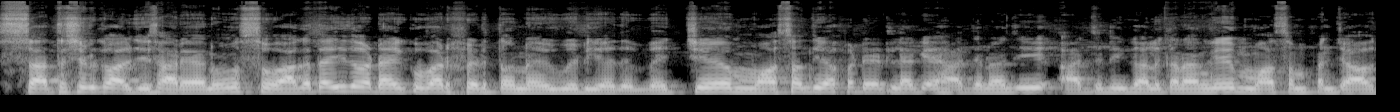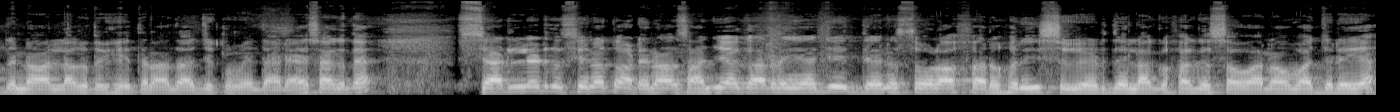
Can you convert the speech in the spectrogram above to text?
ਸਤਿ ਸ਼੍ਰੀ ਅਕਾਲ ਜੀ ਸਾਰਿਆਂ ਨੂੰ। ਸਵਾਗਤ ਹੈ ਜੀ ਤੁਹਾਡਾ ਇੱਕ ਵਾਰ ਫਿਰ ਤੋਂ ਨਵੀਂ ਵੀਡੀਓ ਦੇ ਵਿੱਚ। ਮੌਸਮ ਦੀ ਅਪਡੇਟ ਲੈ ਕੇ ਹਾਜ਼ਰ ਹਾਂ ਜੀ। ਅੱਜ ਦੀ ਗੱਲ ਕਰਾਂਗੇ, ਮੌਸਮ ਪੰਜਾਬ ਦੇ ਨਾਲ ਲੱਗਦੇ ਖੇਤਰਾਂ ਦਾ ਅੱਜ ਕਿਵੇਂ ਦਾ ਰਹਿ ਸਕਦਾ ਸੈਟੇਲਾਈਟ ਤੁਸੀਂ ਨਾ ਤੁਹਾਡੇ ਨਾਲ ਸਾਂਝਾ ਕਰ ਰਹੇ ਹਾਂ ਜੀ। ਦਿਨ 16 ਫਰਵਰੀ, ਸਵੇਰ ਦੇ ਲਗਭਗ ਸਵਾ ਨੌ ਵੱਜ ਰਹੇ ਆ।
